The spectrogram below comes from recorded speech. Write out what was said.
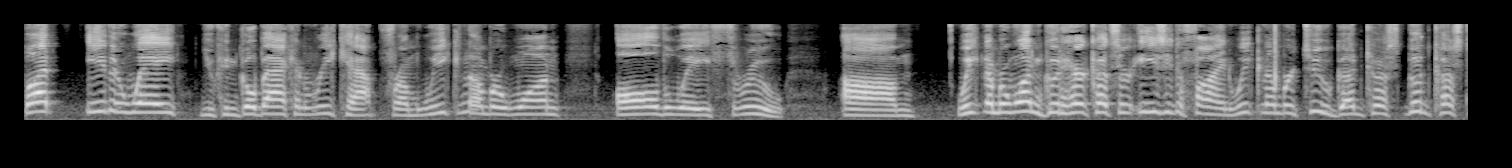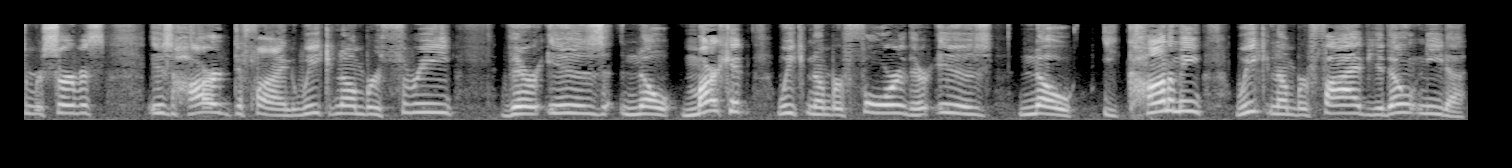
But either way, you can go back and recap from week number one all the way through. Um, week number one, good haircuts are easy to find. Week number two, good, good customer service is hard to find. Week number three, there is no market. Week number four, there is no economy. Week number five, you don't need a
